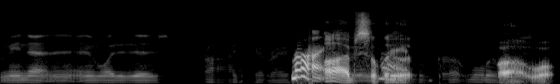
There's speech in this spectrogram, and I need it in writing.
I mean that in, in what it is. Right, good, right. Right. oh I mean, absolutely Right. We'll, go- we'll move well, well,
